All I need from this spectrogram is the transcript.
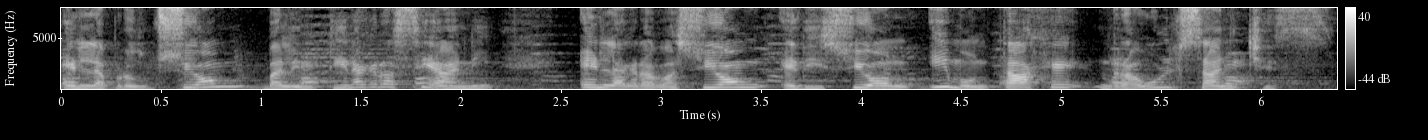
En la producción, Valentina Graciani. En la grabación, edición y montaje, Raúl Sánchez.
